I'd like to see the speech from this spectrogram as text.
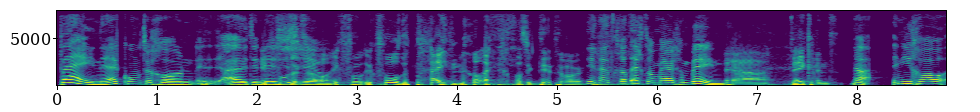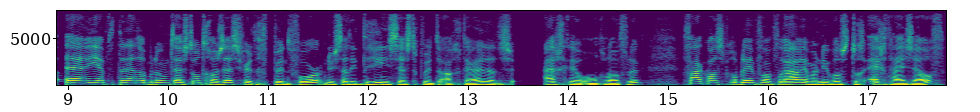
Pijn, hè, komt er gewoon eh, uit in ik deze voel het schreeuw. wel. Ik voel, ik voel de pijn wel echt als ik dit hoor. Ja, het gaat echt door merg en been. Ja, tekenend. Nou, in ieder geval, eh, je hebt het er net al benoemd. Hij stond gewoon 46 punten voor. Nu staat hij 63 punten achter. Hè. Dat is eigenlijk heel ongelooflijk. Vaak was het probleem van Ferrari, maar nu was het toch echt hij zelf.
